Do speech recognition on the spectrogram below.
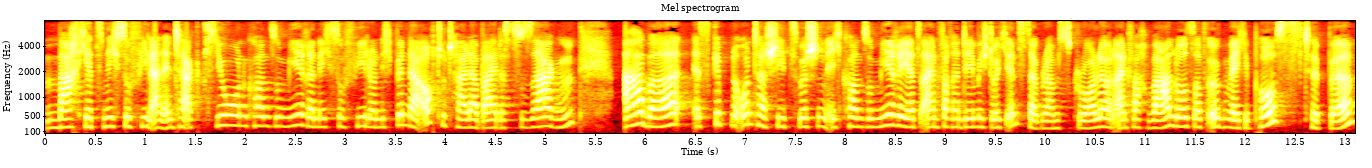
mach jetzt nicht so viel an Interaktion, konsumiere nicht so viel und ich bin da auch total dabei, das zu sagen. Aber es gibt einen Unterschied zwischen, ich konsumiere jetzt einfach, indem ich durch Instagram scrolle und einfach wahllos auf irgendwelche Posts tippe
